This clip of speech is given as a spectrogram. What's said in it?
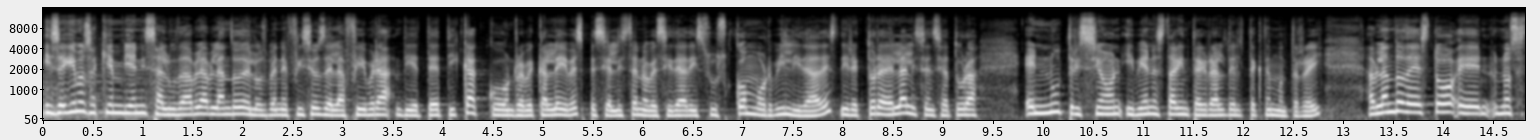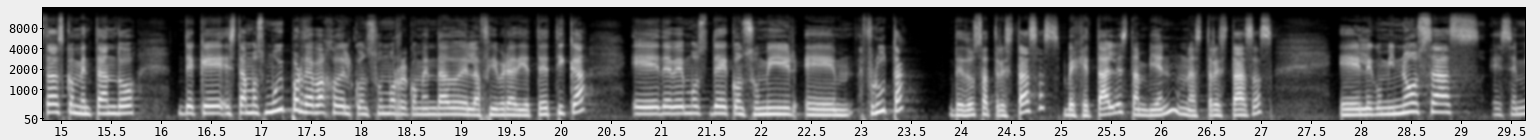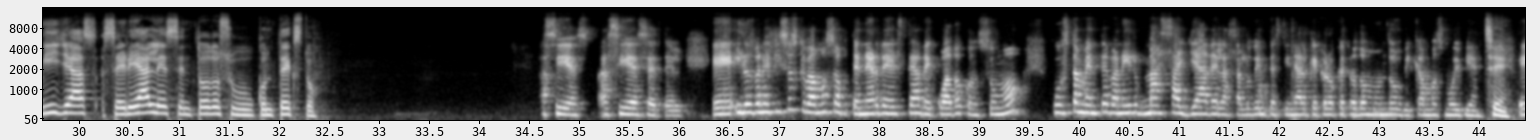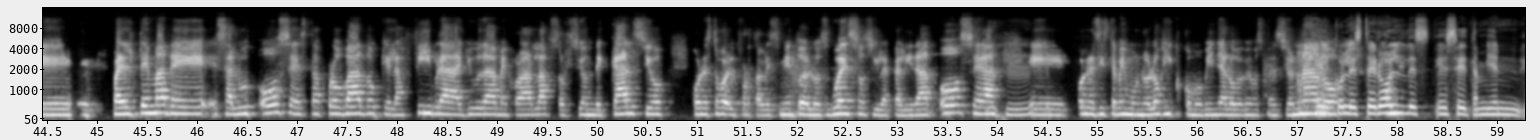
Y seguimos aquí en Bien y Saludable hablando de los beneficios de la fibra dietética con Rebeca Leiva, especialista en obesidad y sus comorbilidades, directora de la licenciatura en Nutrición y Bienestar Integral del TEC de Monterrey. Hablando de esto, eh, nos estabas comentando de que estamos muy por debajo del consumo recomendado de la fibra dietética. Eh, debemos de consumir eh, fruta de dos a tres tazas, vegetales también, unas tres tazas. Eh, leguminosas, eh, semillas, cereales en todo su contexto. Así es, así es, Etel. Eh, y los beneficios que vamos a obtener de este adecuado consumo justamente van a ir más allá de la salud intestinal, que creo que todo mundo ubicamos muy bien. Sí. Eh, para el tema de salud ósea, está probado que la fibra ayuda a mejorar la absorción de calcio, con esto el fortalecimiento de los huesos y la calidad ósea, eh, con el sistema inmunológico, como bien ya lo habíamos mencionado. El colesterol, ese también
